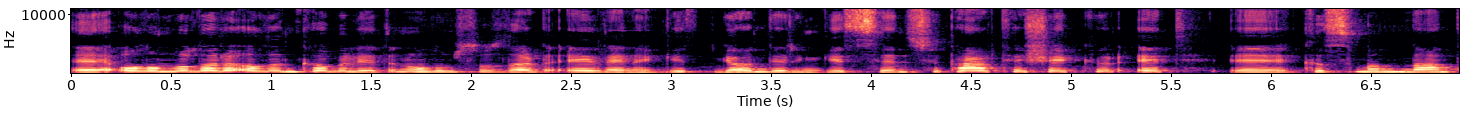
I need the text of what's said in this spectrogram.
Ee, olumluları alın kabul edin. Olumsuzları da evrene git, gönderin gitsin. Süper teşekkür et e, kısmından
